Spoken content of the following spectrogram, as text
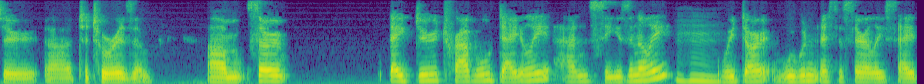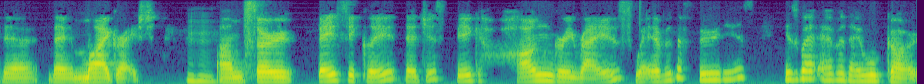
to uh, to tourism. Um, so they do travel daily and seasonally. Mm-hmm. We don't, we wouldn't necessarily say they're, they migrate. Mm-hmm. Um, so basically, they're just big hungry rays. Wherever the food is, is wherever they will go.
